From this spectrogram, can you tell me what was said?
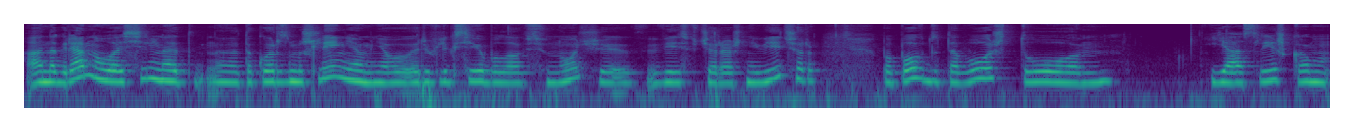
а, нагрянуло сильное э, такое размышление, у меня рефлексия была всю ночь, и весь вчерашний вечер по поводу того, что я слишком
